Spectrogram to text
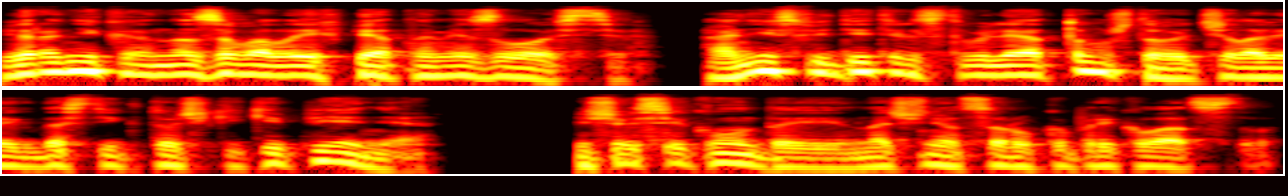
Вероника называла их пятнами злости. Они свидетельствовали о том, что человек достиг точки кипения. Еще секунда, и начнется рукоприкладство.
